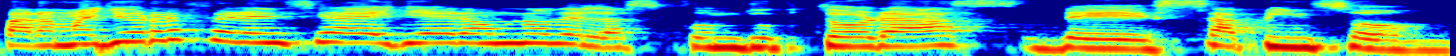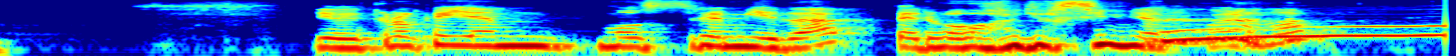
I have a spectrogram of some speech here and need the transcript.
para mayor referencia, ella era una de las conductoras de Sapping Zone. Yo creo que ya mostré mi edad, pero yo sí me acuerdo. Uh,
